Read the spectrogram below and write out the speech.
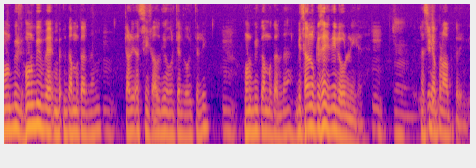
ਹੁਣ ਵੀ ਹੁਣ ਵੀ ਕੰਮ ਕਰਦਾ ਮੈਂ। ਹੂੰ। 40 80 ਸਾਲ ਦੀ ਉਮਰ ਚ ਦੋ ਚੱਲੀ। ਹੂੰ। ਹੁਣ ਵੀ ਕੰਮ ਕਰਦਾ। ਵੀ ਸਾਨੂੰ ਕਿਸੇ ਚੀਜ਼ ਦੀ ਲੋੜ ਨਹੀਂ ਹੈ। ਅਸੀਂ ਆਪਣਾ ਆਪ ਕਰਾਂਗੇ।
